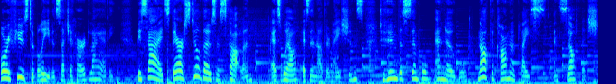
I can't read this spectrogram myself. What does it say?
will refuse to believe in such a herd laddie. Besides, there are still those in Scotland, as well as in other nations, to whom the simple and noble, not the commonplace and selfish,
